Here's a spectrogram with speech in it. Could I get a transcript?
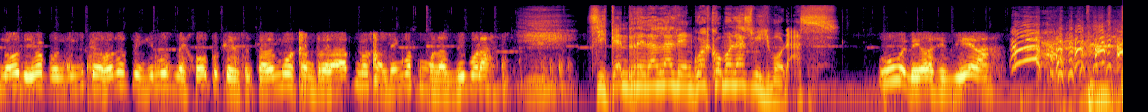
No, Diva, pues dice que nosotros fingimos mejor porque sabemos enredarnos la lengua como las víboras. Si te enredas la lengua como las víboras. Uy, Diva, si viera.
